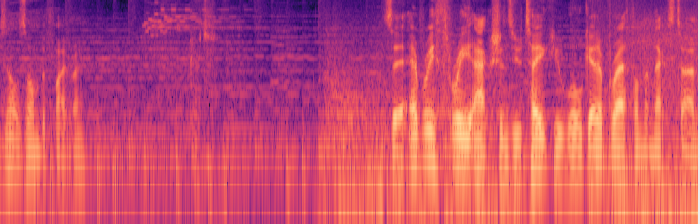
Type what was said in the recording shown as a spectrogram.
He's not zombified, right? Good. So every three actions you take, you will get a breath on the next turn.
